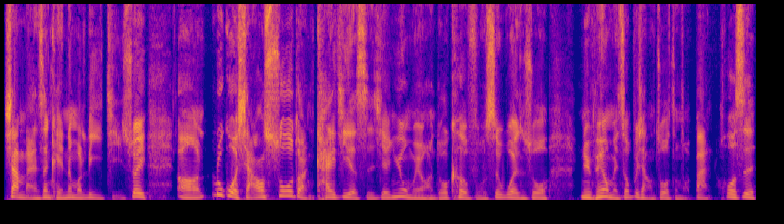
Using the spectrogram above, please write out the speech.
像男生可以那么立即，所以呃，如果想要缩短开机的时间，因为我们有很多客服是问说，女朋友每次不想做怎么办，或是。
